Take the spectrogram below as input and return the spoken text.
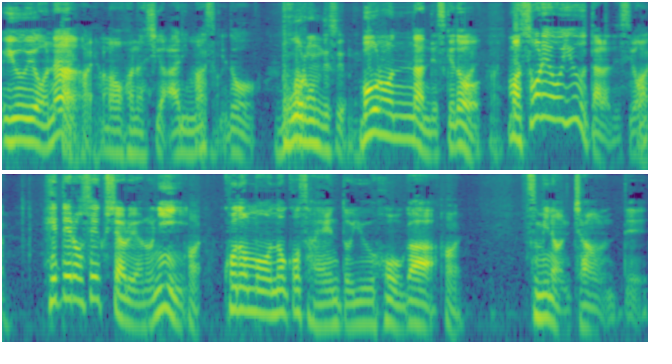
いうような、はいはいはいまあお話がありますけど、暴論ですよね。暴論なんですけど、はいはいまあそれを言うたらですよ、はいヘテロセクシャルやのに、はい子供を残さへんという方がは罪なんちゃうんって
